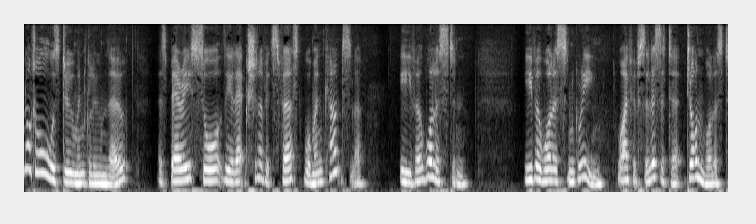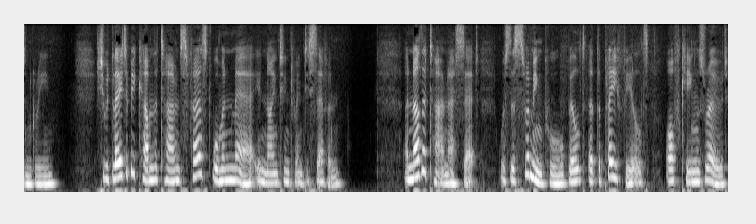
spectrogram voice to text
Not all was doom and gloom, though as Bury saw the election of its first woman councillor, Eva Wollaston. Eva Wollaston Green, wife of solicitor John Wollaston Green. She would later become the town's first woman mayor in 1927. Another town asset was the swimming pool built at the Playfields off King's Road.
